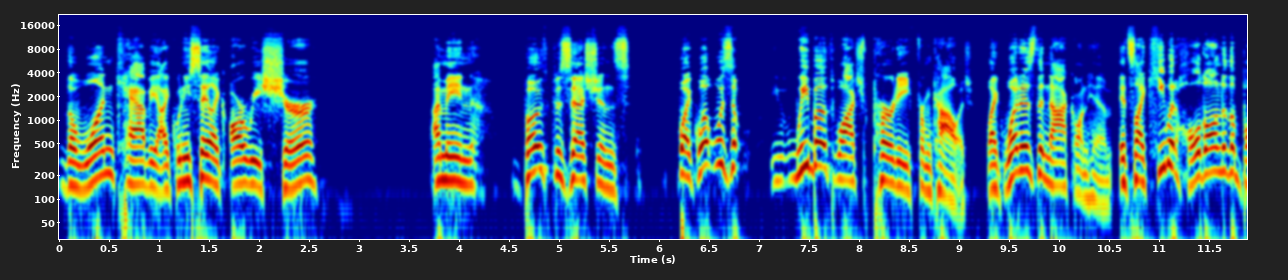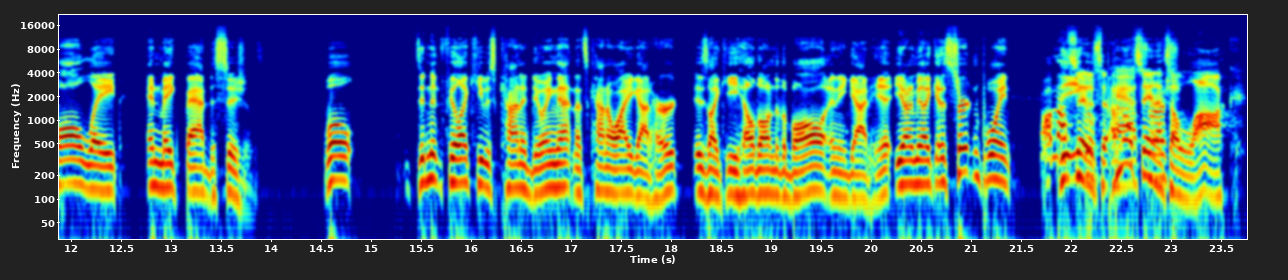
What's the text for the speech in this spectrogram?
The one caveat, like when you say, like, are we sure? I mean, both possessions, like, what was it? We both watched Purdy from college. Like, what is the knock on him? It's like he would hold on to the ball late and make bad decisions. Well, didn't it feel like he was kind of doing that, and that's kind of why he got hurt? Is like he held on to the ball and he got hit. You know what I mean? Like at a certain point, I'm not saying it's, I'm not saying it's a lock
